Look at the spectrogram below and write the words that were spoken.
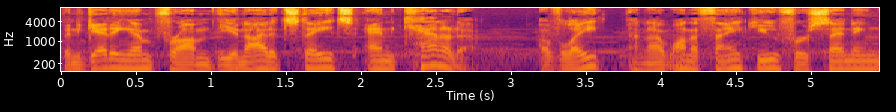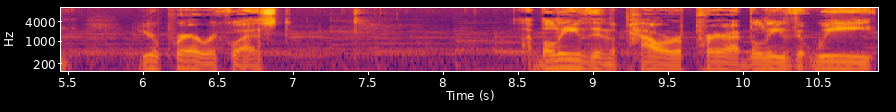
Been getting them from the United States and Canada of late, and I want to thank you for sending your prayer request. I believe in the power of prayer. I believe that we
